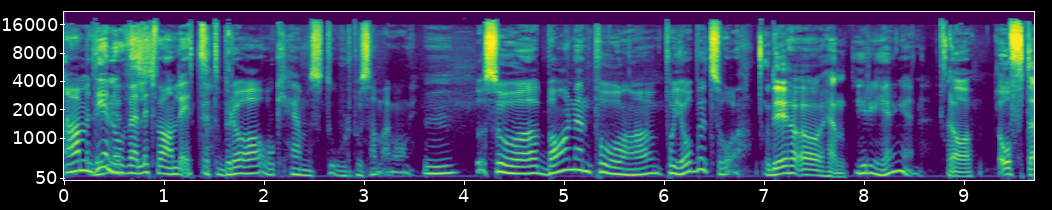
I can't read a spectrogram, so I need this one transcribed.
Ja, men det, Det är nog ett- väldigt vanligt. Ett bra och hemskt ord på samma gång. Mm. Så barnen på, på jobbet så, Det har hänt. i regeringen? Ja, ofta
